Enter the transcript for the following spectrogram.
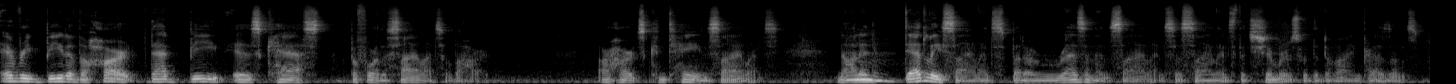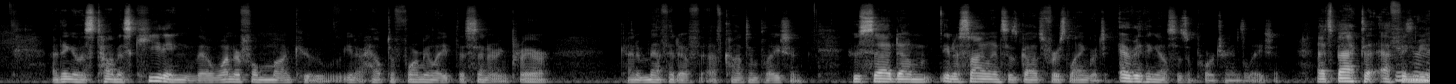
every beat of the heart, that beat is cast before the silence of the heart. Our hearts contain silence. Not a deadly silence, but a resonant silence, a silence that shimmers with the divine presence. I think it was Thomas Keating, the wonderful monk who you know helped to formulate the centering prayer kind of method of, of contemplation, who said, um, you know, silence is God's first language. Everything else is a poor translation. That's back to effing the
